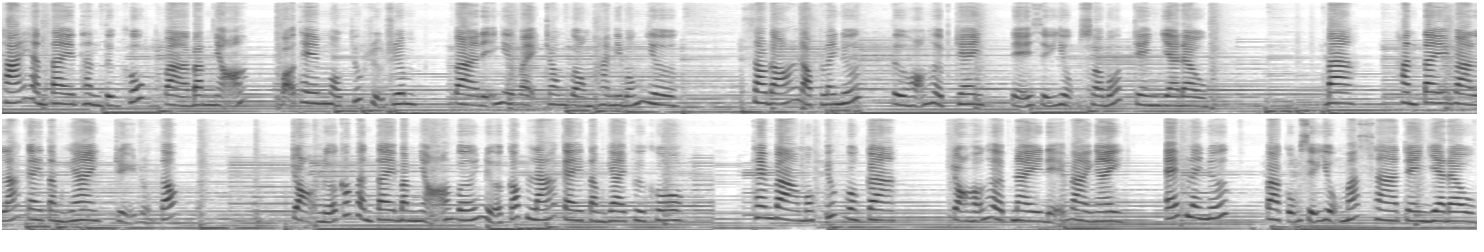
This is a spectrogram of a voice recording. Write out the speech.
Thái hành tây thành từng khúc và băm nhỏ, bỏ thêm một chút rượu rum và để như vậy trong vòng 24 giờ. Sau đó lọc lấy nước từ hỗn hợp trên để sử dụng xoa bóp trên da đầu. 3. Hành tây và lá cây tầm gai trị rụng tóc chọn nửa cốc hành tây băm nhỏ với nửa cốc lá cây tầm gai phơi khô. Thêm vào một chút vodka. chọn hỗn hợp này để vài ngày, ép lấy nước và cũng sử dụng massage trên da đầu.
